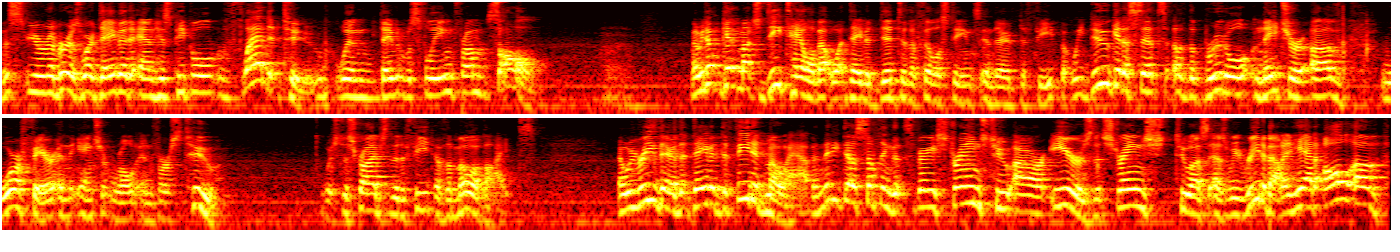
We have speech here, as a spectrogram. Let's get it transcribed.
This, you remember, is where David and his people fled to when David was fleeing from Saul. Now, we don't get much detail about what David did to the Philistines in their defeat, but we do get a sense of the brutal nature of warfare in the ancient world in verse 2, which describes the defeat of the Moabites. And we read there that David defeated Moab, and then he does something that's very strange to our ears, that's strange to us as we read about it. He had all of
